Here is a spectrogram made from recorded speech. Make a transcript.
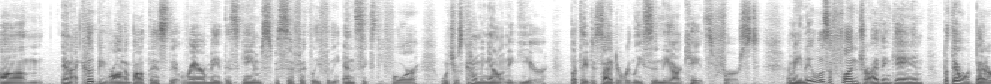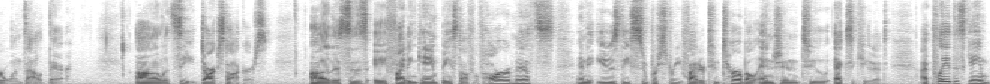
um, and I could be wrong about this, that Rare made this game specifically for the N64, which was coming out in a year but they decided to release it in the arcades first. I mean, it was a fun driving game, but there were better ones out there. Uh, let's see, Darkstalkers. Uh, this is a fighting game based off of horror myths, and it used the Super Street Fighter 2 Turbo engine to execute it. I played this game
